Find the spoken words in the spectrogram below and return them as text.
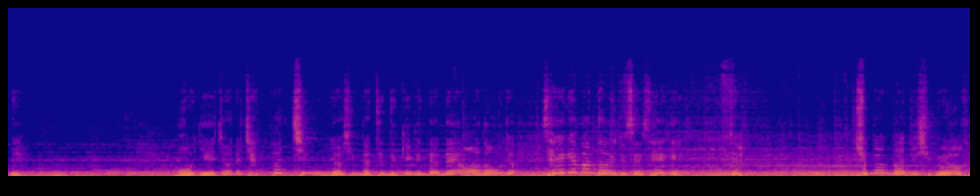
네. 어 예전에 책받침 여신 같은 느낌인데 네. 어 너무 좋아. 세 개만 더 해주세요. 세 개. 자 중앙 봐주시고요.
